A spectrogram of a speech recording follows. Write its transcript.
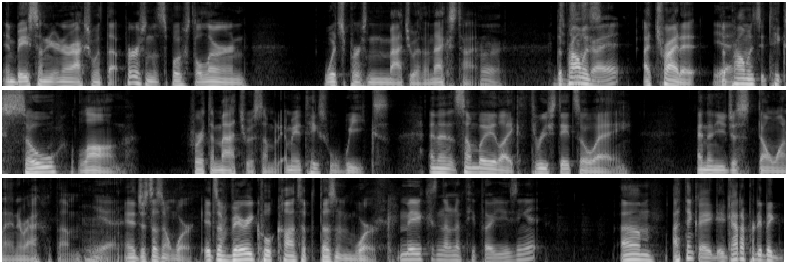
and based on your interaction with that person it's supposed to learn which person to match you with the next time Huh. the Did problem you is try it? i tried it the Yeah. problem is it takes so long for it to match you with somebody i mean it takes weeks and then it's somebody like three states away and then you just don't want to interact with them Yeah. and it just doesn't work it's a very cool concept that doesn't work Maybe because not enough people are using it. Um, I think it got a pretty big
